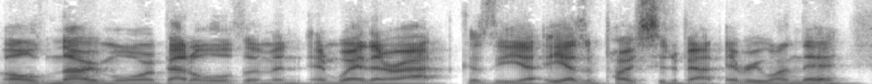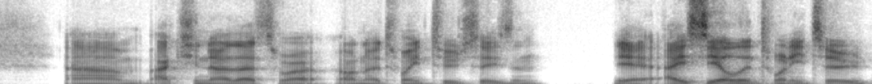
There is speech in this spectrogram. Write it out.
I'll know more about all of them and, and where they're at because he he hasn't posted about everyone there. Um, actually, no, that's right. Oh no, 22 season. Yeah, ACL in 22,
